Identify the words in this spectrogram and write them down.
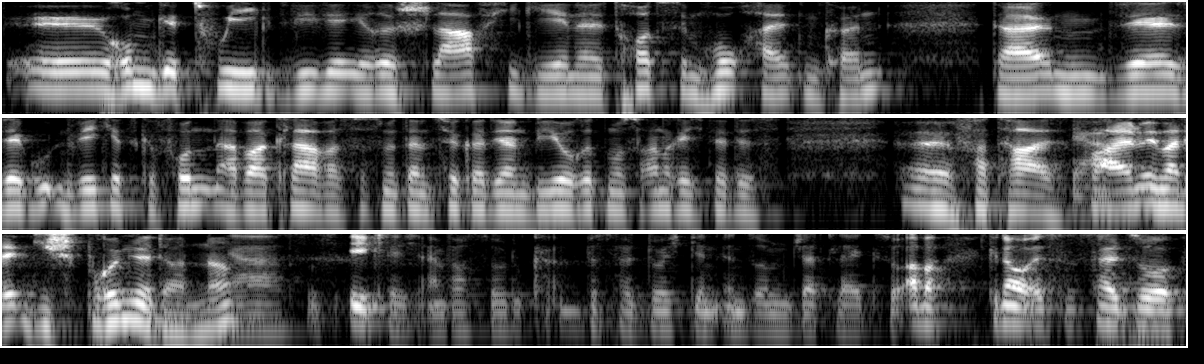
äh, rumgetweakt, wie wir ihre Schlafhygiene trotzdem hochhalten können. Da einen sehr, sehr guten Weg jetzt gefunden. Aber klar, was das mit deinem zirkadianen Biorhythmus anrichtet, ist äh, fatal. Ja, Vor allem immer die Sprünge dann, ne? Ja, es ist eklig, einfach so. Du bist halt durchgehend in so einem Jetlag. So, aber genau, es ist halt so,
